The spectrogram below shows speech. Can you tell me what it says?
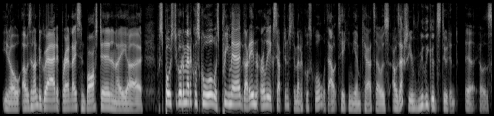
you know, I was an undergrad at Brandeis in Boston, and I uh, was supposed to go to medical school. Was pre med, got in early acceptance to medical school without taking the MCATs. I was I was actually a really good student. Uh, I was,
